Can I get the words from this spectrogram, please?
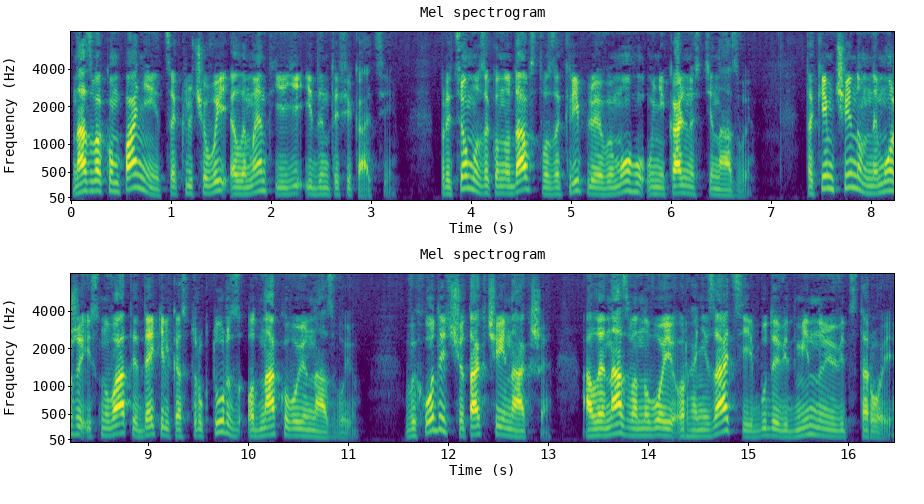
Назва компанії це ключовий елемент її ідентифікації. При цьому законодавство закріплює вимогу унікальності назви. Таким чином не може існувати декілька структур з однаковою назвою. Виходить, що так чи інакше, але назва нової організації буде відмінною від старої.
